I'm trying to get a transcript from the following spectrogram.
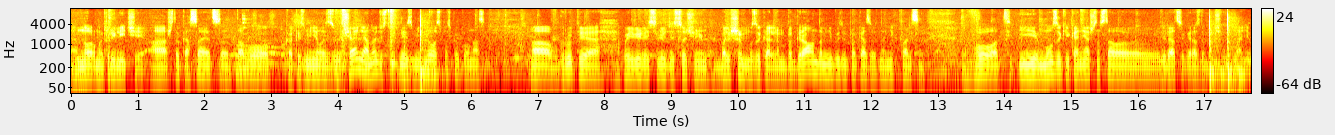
э, нормы приличия. А что касается того, как изменилось звучание, оно действительно изменилось, поскольку у нас в группе появились люди с очень большим музыкальным бэкграундом, не будем показывать на них пальцем. Вот. И музыке, конечно, стало уделяться гораздо больше внимания.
